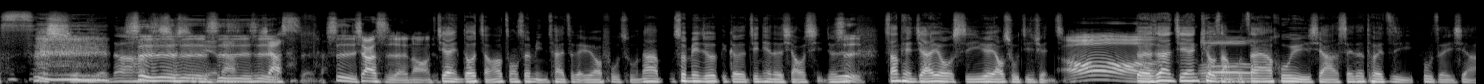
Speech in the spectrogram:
四十年啊，是是是是是是，吓死人了，是吓死人哦。既然你都讲到中森明菜这个月要复出，那顺便就一个今天的消息，就是桑田佳佑十一月要出精选集哦。对，虽然今天 Q 厂不在，要呼吁一下，谁的推自己负责一下，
